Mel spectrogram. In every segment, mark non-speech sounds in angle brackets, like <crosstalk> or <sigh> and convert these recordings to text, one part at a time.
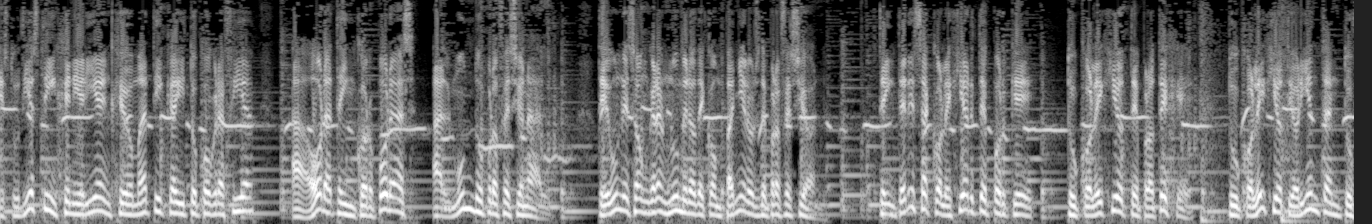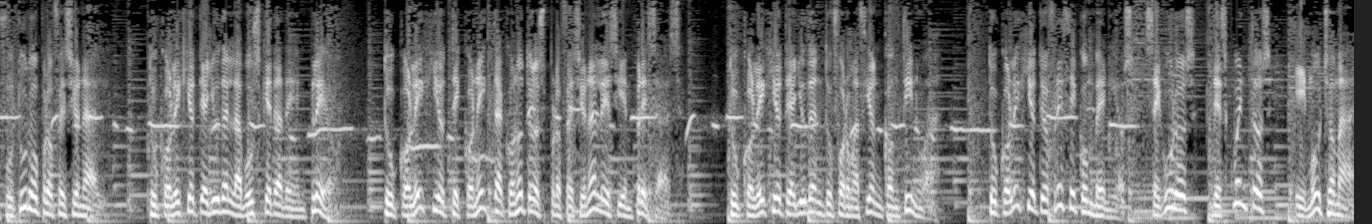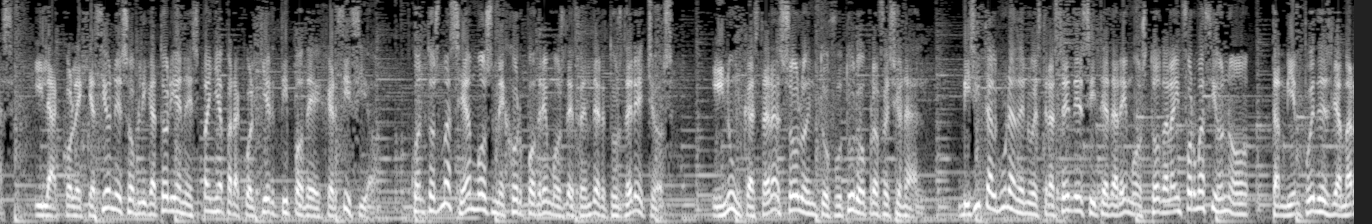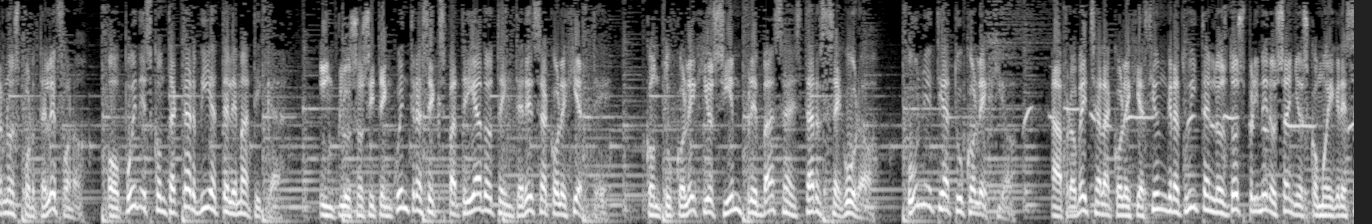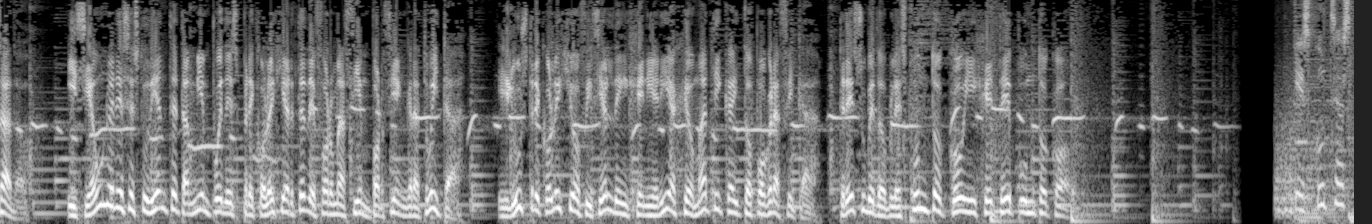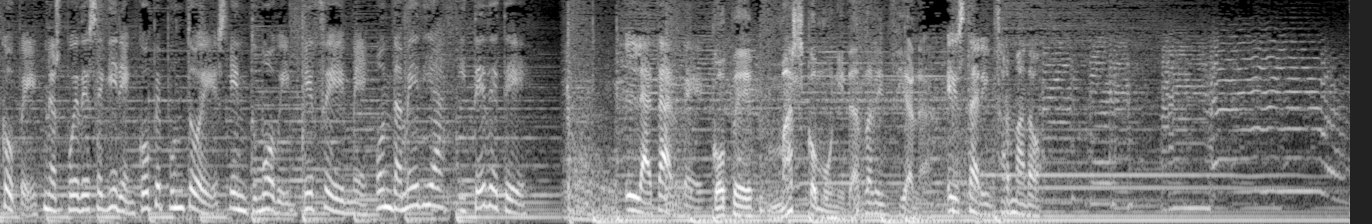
¿Estudiaste ingeniería en geomática y topografía? Ahora te incorporas al mundo profesional. Te unes a un gran número de compañeros de profesión. Te interesa colegiarte porque tu colegio te protege, tu colegio te orienta en tu futuro profesional, tu colegio te ayuda en la búsqueda de empleo, tu colegio te conecta con otros profesionales y empresas, tu colegio te ayuda en tu formación continua. Tu colegio te ofrece convenios, seguros, descuentos y mucho más. Y la colegiación es obligatoria en España para cualquier tipo de ejercicio. Cuantos más seamos, mejor podremos defender tus derechos. Y nunca estarás solo en tu futuro profesional. Visita alguna de nuestras sedes y te daremos toda la información o también puedes llamarnos por teléfono o puedes contactar vía telemática. Incluso si te encuentras expatriado te interesa colegiarte. Con tu colegio siempre vas a estar seguro. Únete a tu colegio. Aprovecha la colegiación gratuita en los dos primeros años como egresado. Y si aún eres estudiante también puedes precolegiarte de forma 100% gratuita. Ilustre Colegio Oficial de Ingeniería Geomática y Topográfica. www.coigt.com Escuchas Cope. Nos puedes seguir en cope.es, en tu móvil, FM, Onda Media y TDT. La tarde. Cope más comunidad valenciana. Estar informado.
